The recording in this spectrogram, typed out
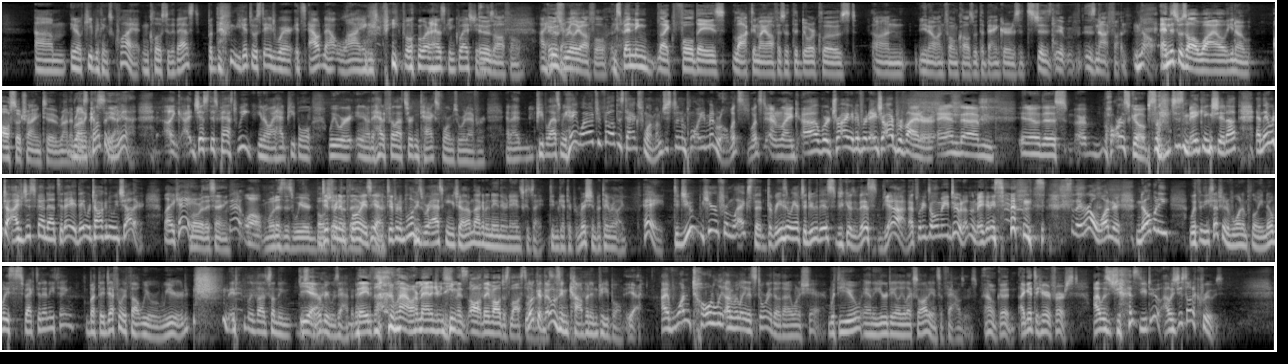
um, you know, keeping things quiet and close to the vest. But then you get to a stage where it's out and out lying to people who are asking questions. It was awful. It was that. really awful. And spending like full days locked in my office with the door closed on you know on phone calls with the bankers. It's just it is not fun. No. And this was all while you know also trying to run a run business. a company. Yeah. Like I, just this past week, you know, I had people, we were, you know, they had to fill out certain tax forms or whatever. And I people ask me, Hey, why don't you fill out this tax form? I'm just an employee midroll. What's, what's, and I'm like, uh, we're trying a different HR provider. And, um, you know, this uh, horoscopes, just making shit up. And they were, ta- I've just found out today, they were talking to each other. Like, hey. What were they saying? Yeah, well, What is this weird bullshit? different employees, yeah, different employees were asking each other. I'm not going to name their names because I didn't get their permission, but they were like, "Hey, did you hear from Lex that the reason we have to do this is because of this?" Yeah, that's what he told me too. It doesn't make any sense. so they were all wondering. Nobody, with the exception of one employee, nobody suspected anything, but they definitely thought we were weird. they definitely thought something disturbing was happening. They thought, wow, our management team is all, they've all just lost Look at those incompetent people. Yeah. I have one totally unrelated story though that I want to share with you and the Your Daily Lex audience of thousands. Oh, good. I get to hear it first. I was just you do. I was just on a cruise,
